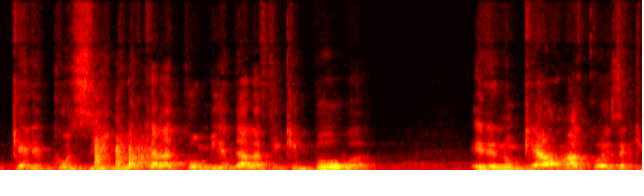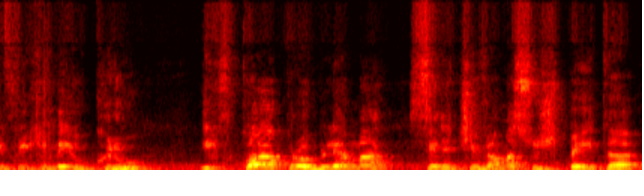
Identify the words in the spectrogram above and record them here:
aquele cozido, aquela comida, ela fique boa. Ele não quer uma coisa que fique meio cru. E qual é o problema se ele tiver uma suspeita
